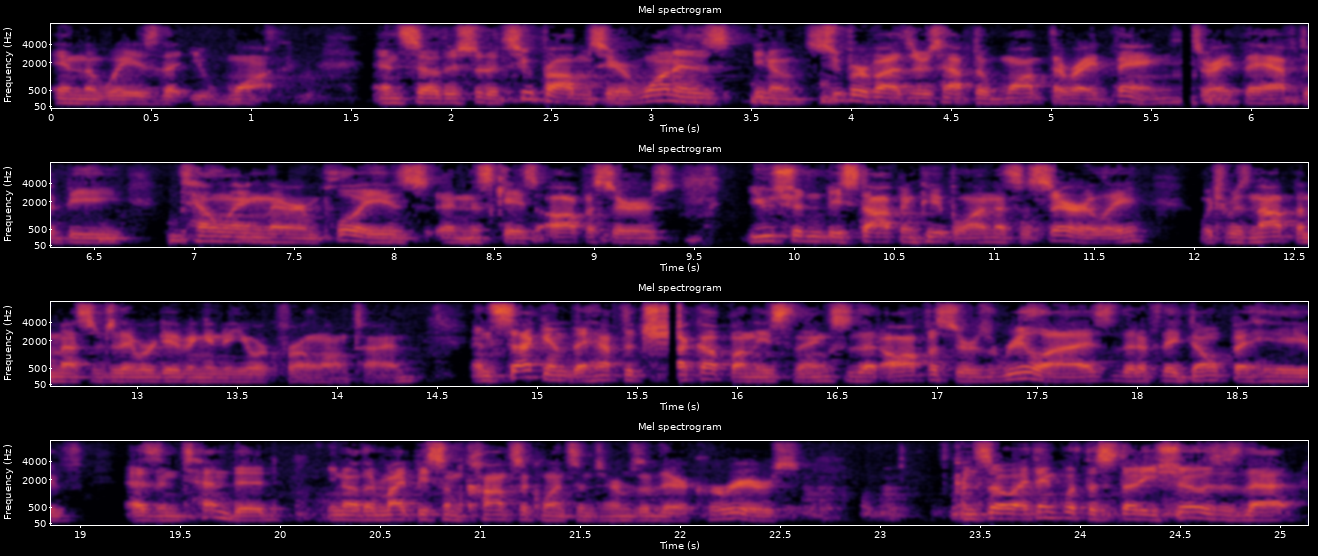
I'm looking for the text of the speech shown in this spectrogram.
in the ways that you want. And so there's sort of two problems here. One is, you know, supervisors have to want the right things, right? They have to be telling their employees, in this case officers, you shouldn't be stopping people unnecessarily, which was not the message they were giving in New York for a long time. And second, they have to check up on these things so that officers realize that if they don't behave as intended, you know, there might be some consequence in terms of their careers. And so I think what the study shows is that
